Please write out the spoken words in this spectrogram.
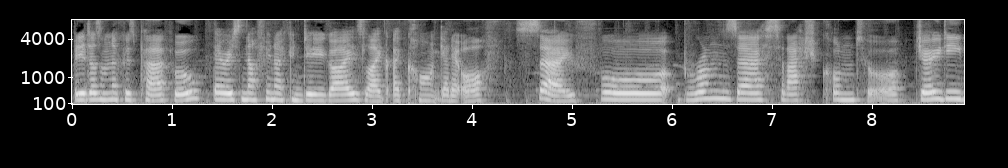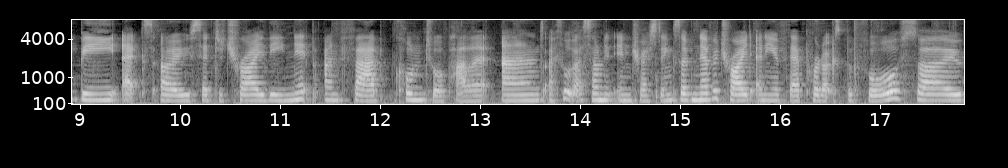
but it doesn't look as purple. There is nothing I can do, guys, like I can't get it off. So for bronzer slash contour, Jodie BXO said to try the Nip and Fab contour palette and I thought that sounded interesting because I've never tried any of their products before so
